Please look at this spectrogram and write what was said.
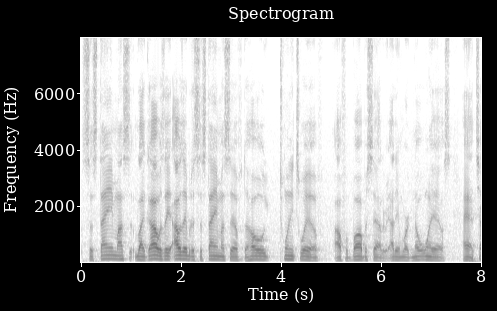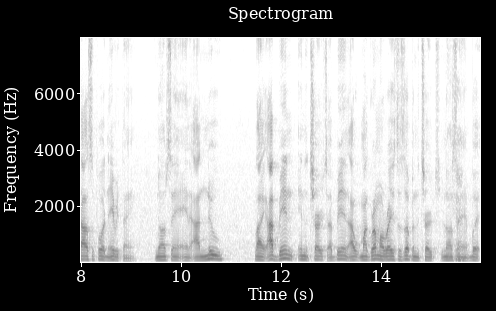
sustained myself. Like I was, a, I was able to sustain myself the whole 2012 off of barber salary. I didn't work nowhere else. I had child support and everything. You know what I'm saying? And I knew, like, I've been in the church. I've been. I, my grandma raised us up in the church. You know what I'm saying? But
